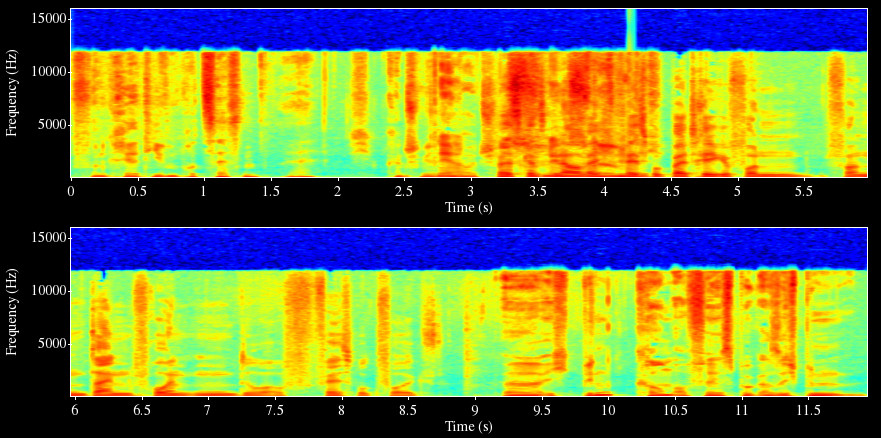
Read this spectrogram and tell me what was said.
von kreativen Prozessen, Hä? ich kann schon wieder Ja. Deutsch. Ich weiß ganz genau, welche ähm, Facebook-Beiträge von, von deinen Freunden du auf Facebook folgst. Äh, ich bin kaum auf Facebook. Also ich bin,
